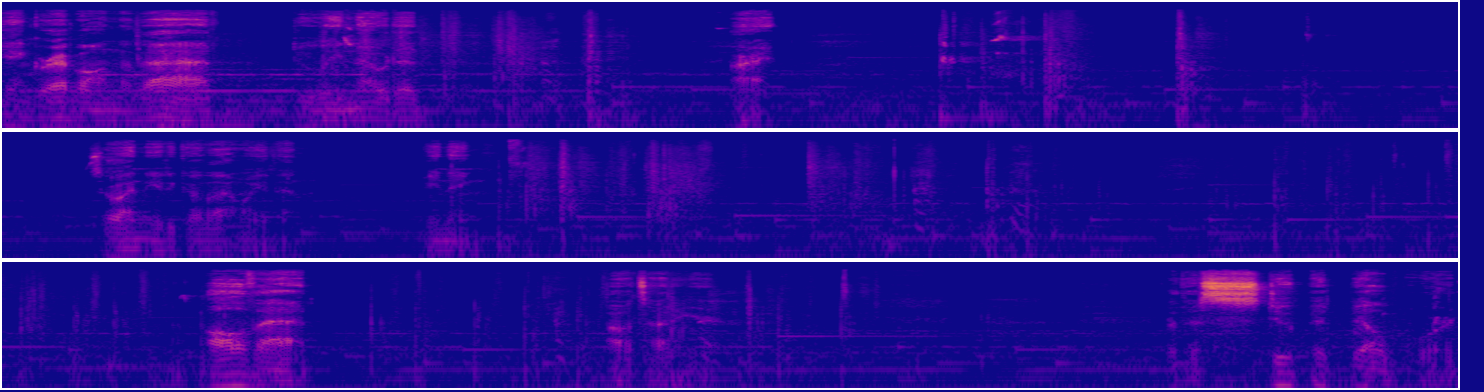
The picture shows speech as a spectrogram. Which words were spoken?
can't grab onto that. Duly noted. Alright. So I need to go that way then. Meaning. All that. Oh, it's out of here. For this stupid billboard.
